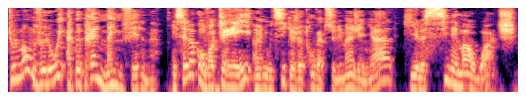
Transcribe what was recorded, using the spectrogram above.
tout le monde veut louer à peu près le même film. Et c'est là qu'on va créer un outil que je trouve absolument génial, qui est le Cinema Watch.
